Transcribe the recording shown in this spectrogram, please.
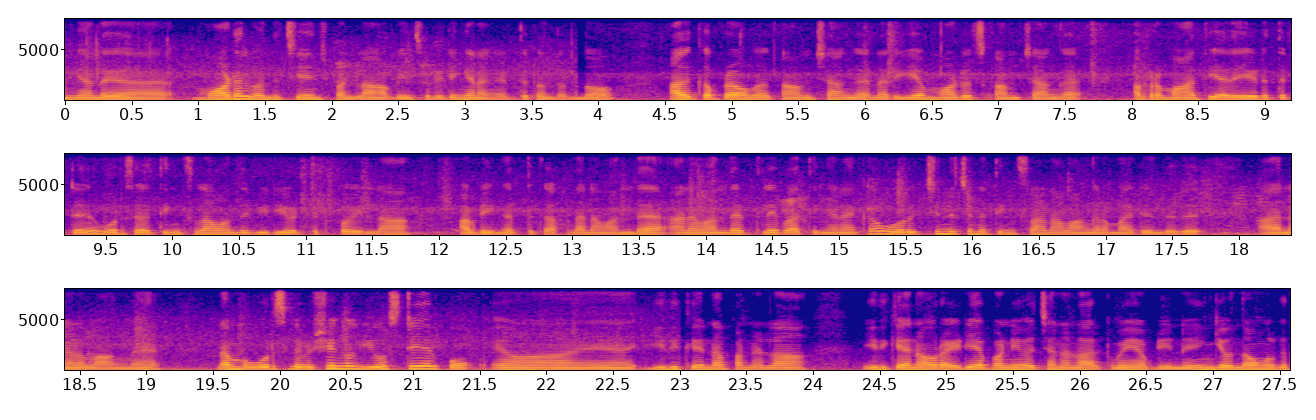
இங்கே அந்த மாடல் வந்து சேஞ்ச் பண்ணலாம் அப்படின்னு சொல்லிட்டு இங்கே நாங்கள் எடுத்துகிட்டு வந்திருந்தோம். அதுக்கப்புறம் அவங்க காமிச்சாங்க. நிறைய மாடல்ஸ் காமிச்சாங்க. அப்புறம் மாற்றி அதை எடுத்துகிட்டு ஒரு சில திங்ஸ்லாம் வந்து வீடியோ எடுத்துகிட்டு போயிடலாம் அப்படிங்கிறதுக்காக தான் நான் வந்தேன். ஆனால் வந்த இடத்துல பார்த்தீங்கன்னாக்கா ஒரு சின்ன சின்ன திங்ஸ்லாம் நான் வாங்குகிற மாதிரி இருந்தது. அதனால் வாங்கினேன். நம்ம ஒரு சில விஷயங்கள் யோசிச்சிட்டே இருப்போம். இதுக்கு என்ன பண்ணலாம்? இதுக்கு எதனா ஒரு ஐடியா பண்ணி வச்சா நல்லா இருக்குமே அப்படின்னு. இங்கே வந்து அவங்களுக்கு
